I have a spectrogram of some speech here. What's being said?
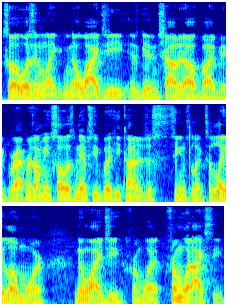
so it wasn't like you know YG is getting shouted out by big rappers. I mean, so is Nipsey, but he kind of just seems like to lay low more than YG from what from what I see.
